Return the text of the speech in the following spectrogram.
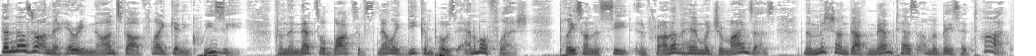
The Nazar on the hairy non-stop flight getting queasy from the Netzel box of smelly decomposed animal flesh placed on the seat in front of him, which reminds us the Mishnah Daf Memtes Amabes had taught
